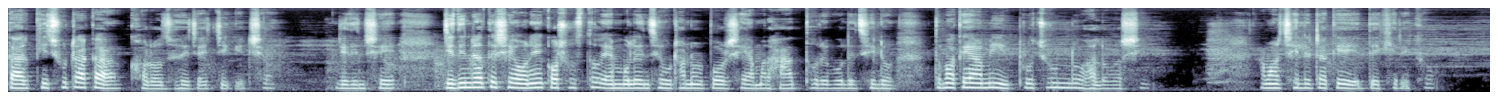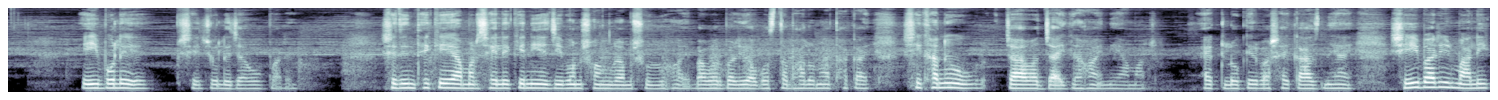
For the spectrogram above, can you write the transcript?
তার কিছু টাকা খরচ হয়ে যায় চিকিৎসায়। যেদিন সে, যেদিন রাতে সে অনেক অসুস্থ, অ্যাম্বুলেন্সে ওঠানোর পর সে আমার হাত ধরে বলেছিল, তোমাকে আমি প্রচণ্ড ভালোবাসি। আমার ছেলেটাকে দেখে রেখো। এই বলে সে চলে যাও পারে। সেদিন থেকে আমার ছেলেকে নিয়ে জীবন সংগ্রাম শুরু হয়। বাবার বাড়ির অবস্থা ভালো না থাকায় সেখানেও যাওয়ার জায়গা হয়নি আমার। এক লোকের বাসায় কাজ নেয় সেই বাড়ির মালিক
